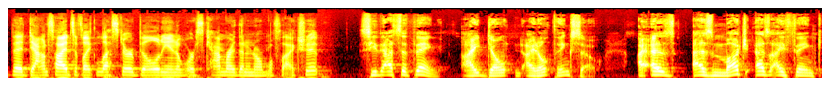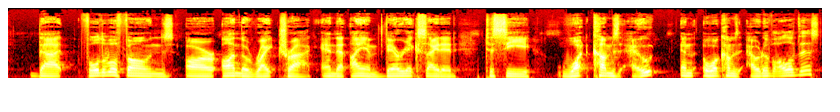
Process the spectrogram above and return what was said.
the downsides of like less durability and a worse camera than a normal flagship? See, that's the thing. I don't I don't think so. As as much as I think that foldable phones are on the right track and that I am very excited to see what comes out and what comes out of all of this,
